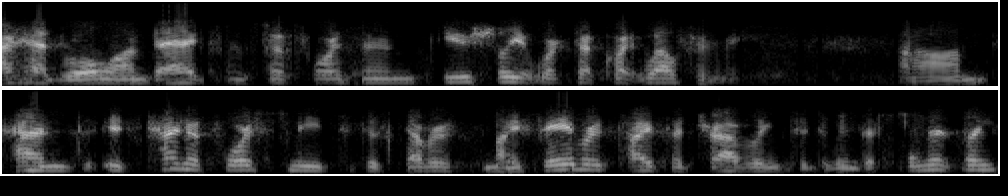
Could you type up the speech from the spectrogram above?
I had roll-on bags and so forth, and usually it worked out quite well for me. Um, and it kind of forced me to discover my favorite type of traveling to do independently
